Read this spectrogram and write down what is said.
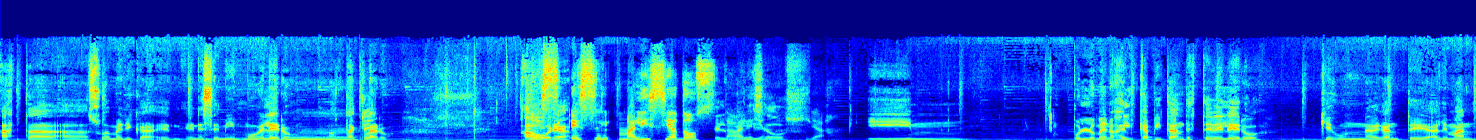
hasta a Sudamérica en, ese mismo velero. No está mm. claro. Ahora. Es, el Malicia 2. El Malicia 2. Y mm, por lo menos el capitán de este velero, que es un navegante alemán,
